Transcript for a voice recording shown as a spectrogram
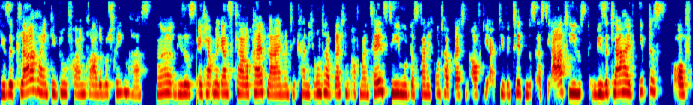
diese Klarheit Klarheit, die du, Frank, gerade beschrieben hast. Ne? Dieses, ich habe eine ganz klare Pipeline und die kann ich runterbrechen auf mein Sales-Team und das kann ich runterbrechen auf die Aktivitäten des SDA-Teams. Diese Klarheit gibt es oft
